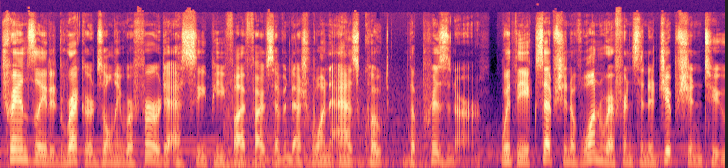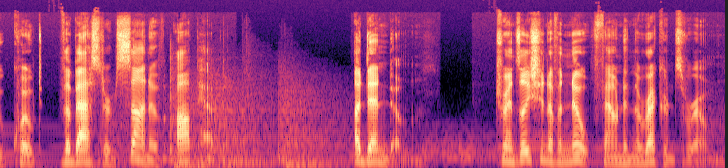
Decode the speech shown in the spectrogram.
Translated records only refer to SCP 557 1 as, quote, the prisoner, with the exception of one reference in Egyptian to, quote, the bastard son of Apep. Addendum Translation of a note found in the records room.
